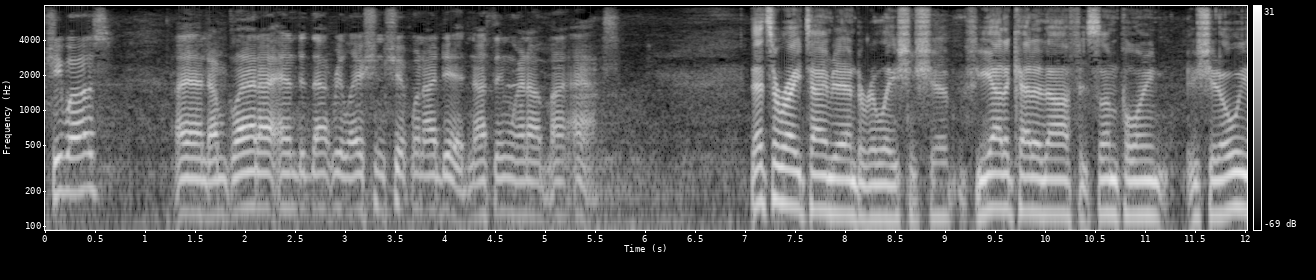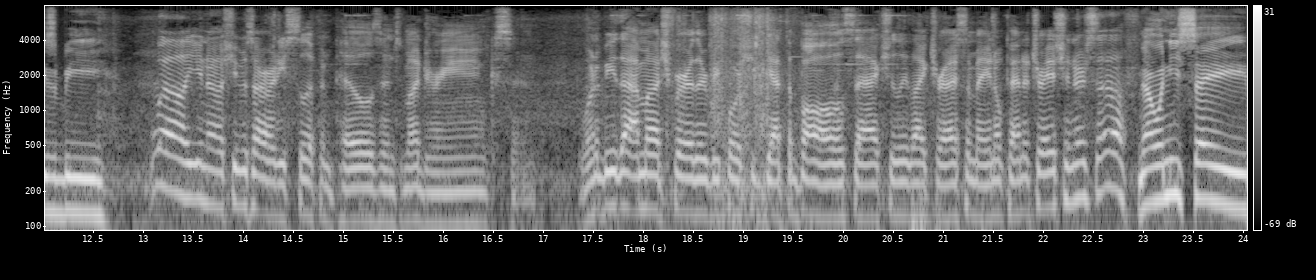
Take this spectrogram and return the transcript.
She was. And I'm glad I ended that relationship when I did. Nothing went up my ass. That's the right time to end a relationship. If you gotta cut it off at some point, it should always be Well, you know, she was already slipping pills into my drinks and wouldn't be that much further before she'd get the balls to actually like try some anal penetration herself. Now, when you say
